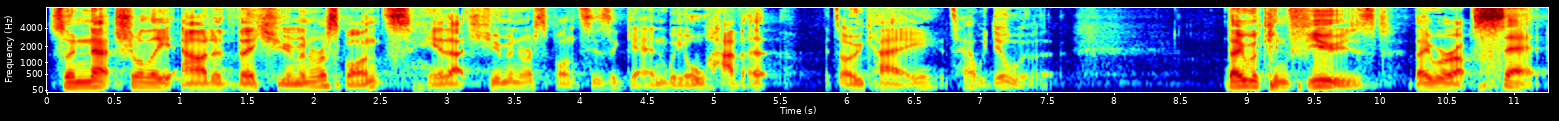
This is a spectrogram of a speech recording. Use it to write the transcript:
So, naturally, out of the human response, here that human response is again, we all have it. It's okay. It's how we deal with it. They were confused. They were upset.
